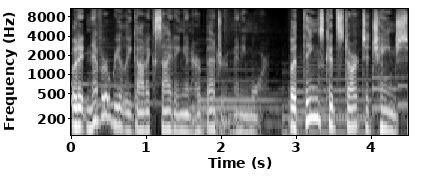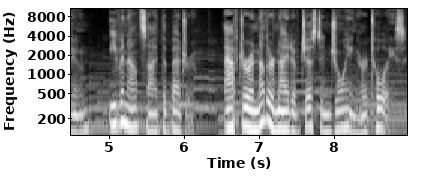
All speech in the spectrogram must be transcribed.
but it never really got exciting in her bedroom anymore. But things could start to change soon, even outside the bedroom. After another night of just enjoying her toys,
